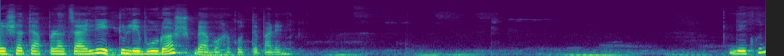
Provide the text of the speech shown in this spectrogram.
এর সাথে আপনারা চাইলে একটু লেবুর রস ব্যবহার করতে পারেন। দেখুন,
